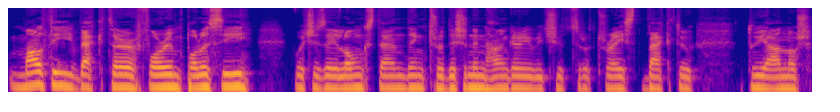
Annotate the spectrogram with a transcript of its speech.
multi-vector foreign policy which is a long-standing tradition in Hungary, which you sort of traced back to to Janos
